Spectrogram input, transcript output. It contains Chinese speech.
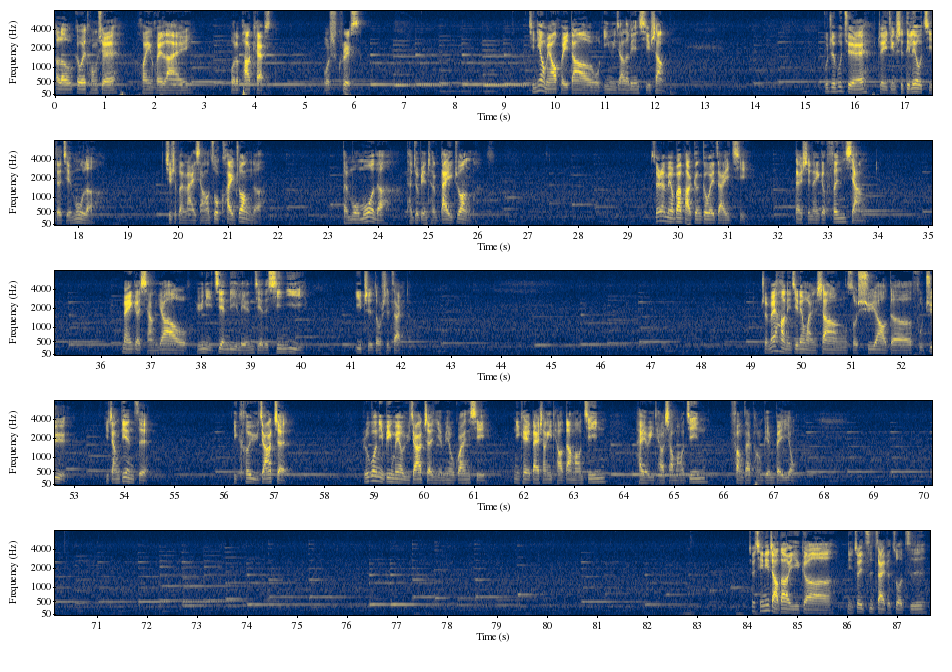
Hello，各位同学，欢迎回来我的 Podcast。我是 Chris。今天我们要回到英语家的练习上。不知不觉，这已经是第六集的节目了。其实本来想要做块状的，但默默的，它就变成带状了。虽然没有办法跟各位在一起，但是那个分享，那个想要与你建立连结的心意，一直都是在的。准备好你今天晚上所需要的辅具：一张垫子，一颗瑜伽枕。如果你并没有瑜伽枕也没有关系，你可以带上一条大毛巾，还有一条小毛巾，放在旁边备用。就请你找到一个你最自在的坐姿。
